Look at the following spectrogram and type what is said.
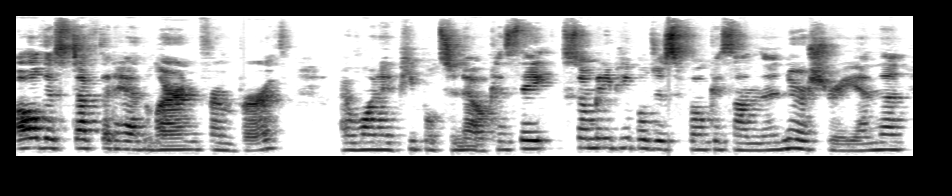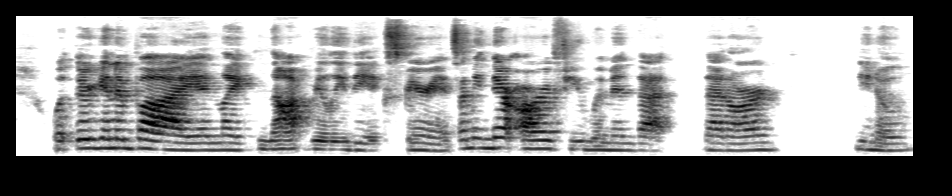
All the stuff that i had learned from birth I wanted people to know because they so many people just focus on the nursery and the what they're gonna buy and like not really the experience. I mean, there are a few women that that are, you know,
